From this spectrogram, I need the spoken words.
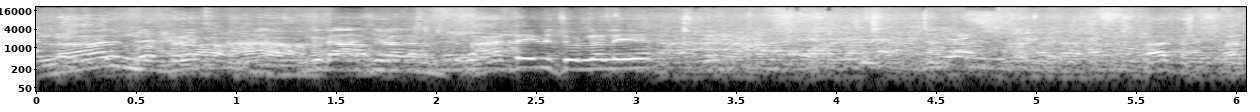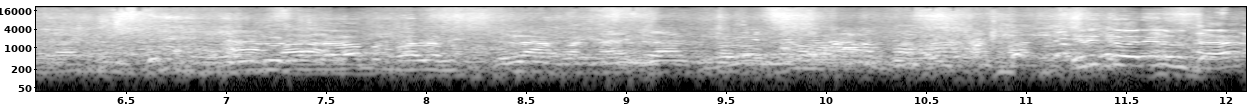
எல்லாரும் பண்றேன் நாட்டைன்னு சொல்லலையே இருக்கு பார்த்து. வரையிலும் சார்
